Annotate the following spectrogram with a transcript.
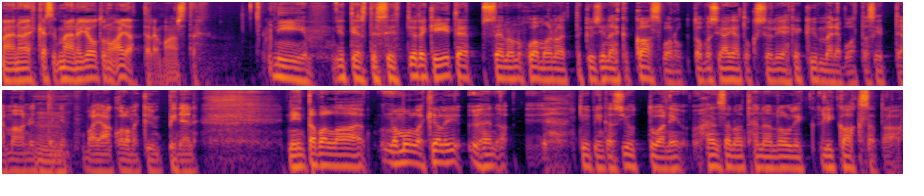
Mä en ole ehkä, mä en ole joutunut ajattelemaan sitä. Niin, ja tietysti siis jotenkin itse sen on huomannut, että kyllä siinä ehkä kasvanut. Tuommoisia ajatuksia oli ehkä kymmenen vuotta sitten ja mä oon nyt mm. niin vajaa kolmekymppinen. Niin tavallaan, no mullakin oli yhden tyypin kanssa juttua, niin hän sanoi, että hän on ollut yli 200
